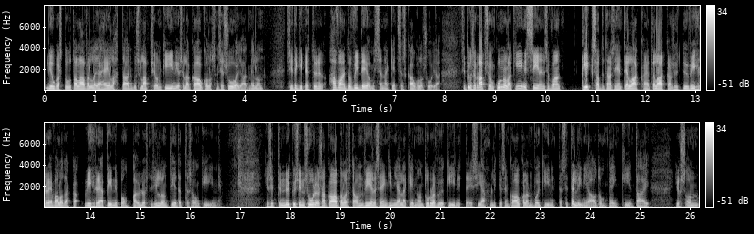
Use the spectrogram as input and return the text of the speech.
liukastuu talavella ja heilahtaa, niin kun se lapsi on kiinni jo siellä kaukalossa, niin se suojaa. Et meillä on siitäkin tehty havaintovideo, missä näkee, että se kaukalo suojaa. Sitten kun se lapsi on kunnolla kiinni siinä, niin se vaan kliksautetaan siihen telakkaan ja telakkaan syttyy vihreä valo tai vihreä pinnipomppa ylös, niin silloin tietää, että se on kiinni. Ja sitten nykyisin suuri osa kaukaloista on vielä senkin jälkeen on turvavyökiinnitteisiä, eli sen kaukalon voi kiinnittää sitten linja-auton penkkiin tai jos on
